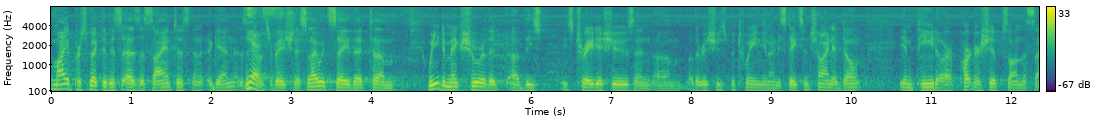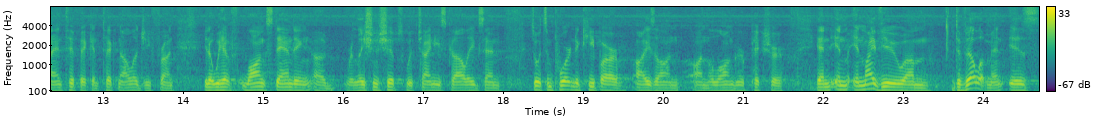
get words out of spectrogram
my perspective is as a scientist and again as a yes. conservationist, and I would say that um, we need to make sure that uh, these these trade issues and um, other issues between the United States and China don't impede our partnerships on the scientific and technology front. You know, we have long-standing uh, relationships with Chinese colleagues, and so it's important to keep our eyes on on the longer picture. And in in my view, um, development is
